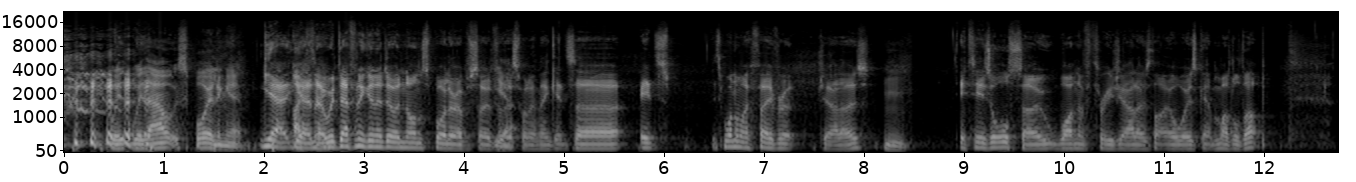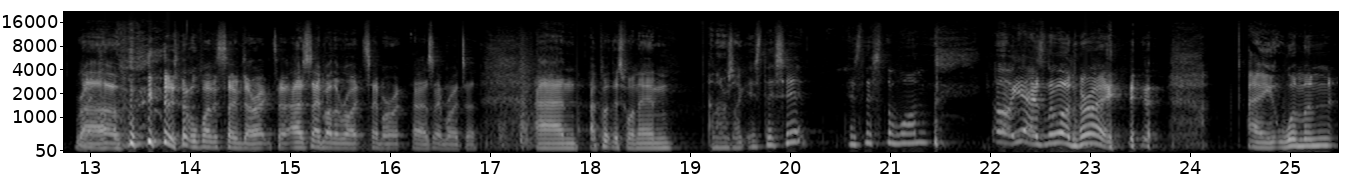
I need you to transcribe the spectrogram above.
With, without spoiling it. yeah, yeah, no, we're definitely going to do a non-spoiler episode for Yeah. this one. I think it's uh, it's it's one of my favourite giallos. Hmm. It is also one of three giallos that I always get muddled up. Right. Um, all by the same director, uh, same other right, same uh, same writer, and I put this one in, and I was like, "Is this it? Is this the one? oh yeah, it's the one! Hooray!" A woman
